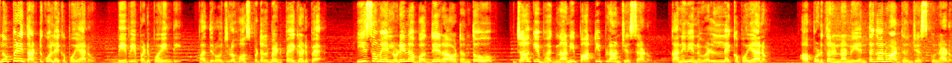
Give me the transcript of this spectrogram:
నొప్పిని తట్టుకోలేకపోయాను. బీపీ పడిపోయింది. పది రోజులు హాస్పిటల్ బెడ్పై గడిపా. ఈ సమయంలోనే నా బర్త్డే రావటంతో జాకీ భగ్నాని పార్టీ ప్లాన్ చేశాడు. కానీ నేను వెళ్ళలేకపోయాను. అప్పుడు తను నన్ను ఎంతగానో అర్థం చేసుకున్నాడు.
